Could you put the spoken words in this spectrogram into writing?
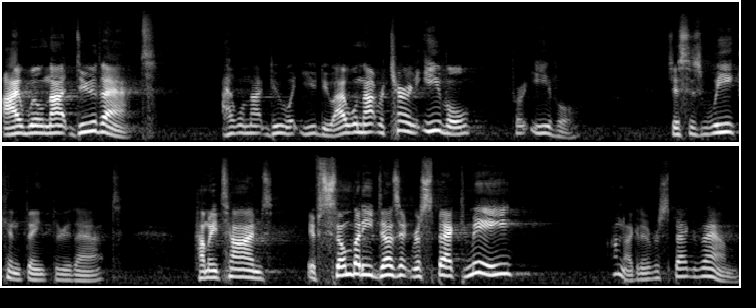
I will not do that. I will not do what you do. I will not return evil for evil. Just as we can think through that. How many times, if somebody doesn't respect me, I'm not going to respect them.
